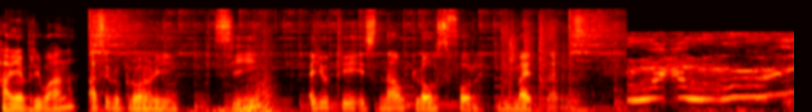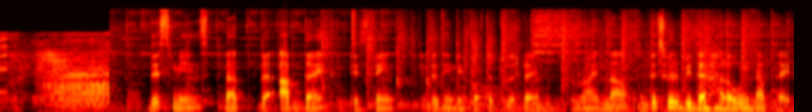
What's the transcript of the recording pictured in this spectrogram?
Hi everyone, as you could probably see, AUT is now closed for maintenance. This means that the update is getting imported to the game right now. This will be the Halloween update,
